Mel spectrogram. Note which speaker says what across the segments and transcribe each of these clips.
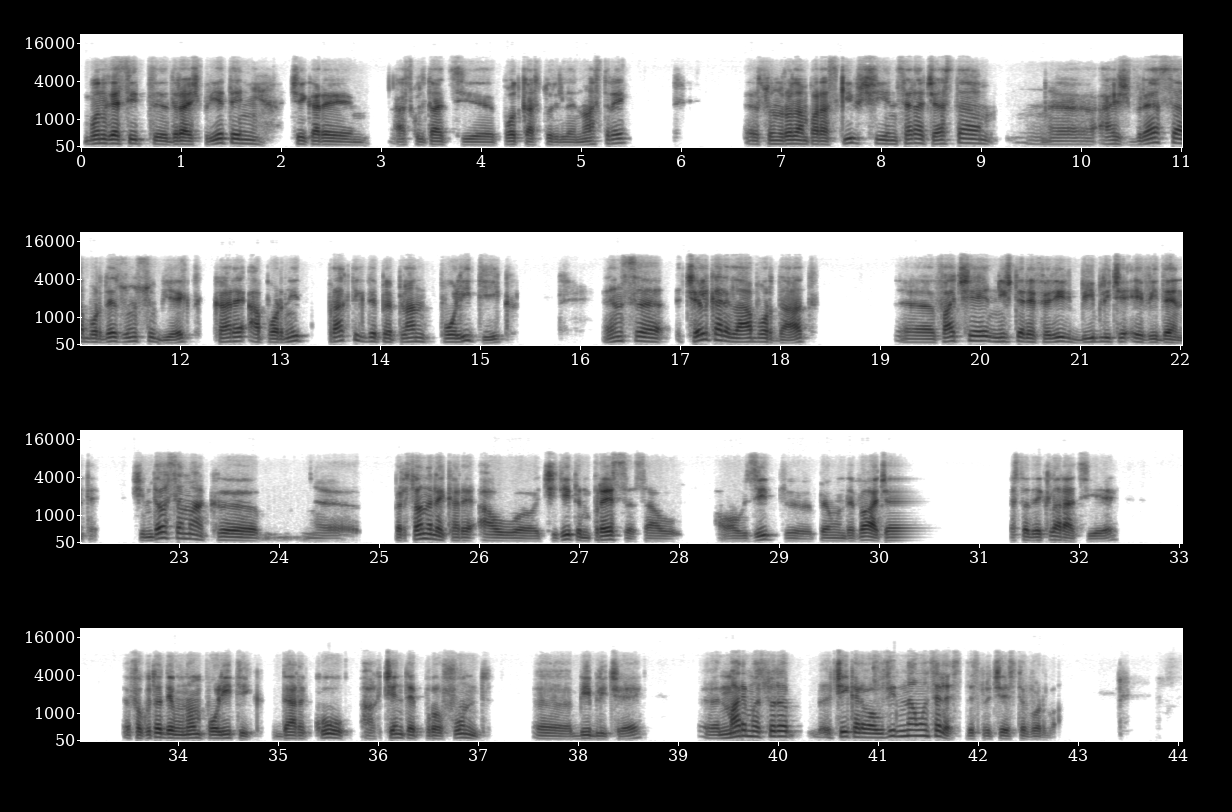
Speaker 1: Bun găsit, dragi prieteni, cei care ascultați podcasturile noastre. Sunt Roland Paraschiv și în seara aceasta aș vrea să abordez un subiect care a pornit practic de pe plan politic, însă cel care l-a abordat face niște referiri biblice evidente. Și îmi dau seama că persoanele care au citit în presă sau au auzit uh, pe undeva această declarație făcută de un om politic, dar cu accente profund uh, biblice, în mare măsură cei care au auzit n-au înțeles despre ce este vorba.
